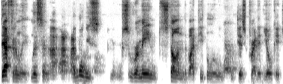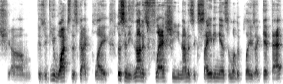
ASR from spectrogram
Definitely. Listen, I, I, I'm always remain stunned by people who, discredit Jokic. Because um, if you watch this guy play, listen, he's not as flashy, not as exciting as some other players. I get that.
